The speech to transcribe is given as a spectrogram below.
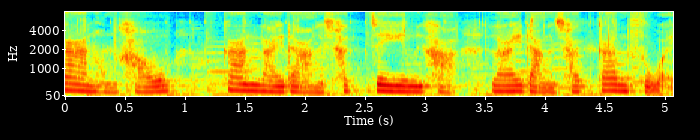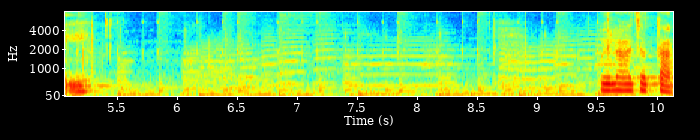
การของเขาการลายด่างชัดเจนค่ะ ลายด่างชัดก้านสวย เวลาจะตัด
